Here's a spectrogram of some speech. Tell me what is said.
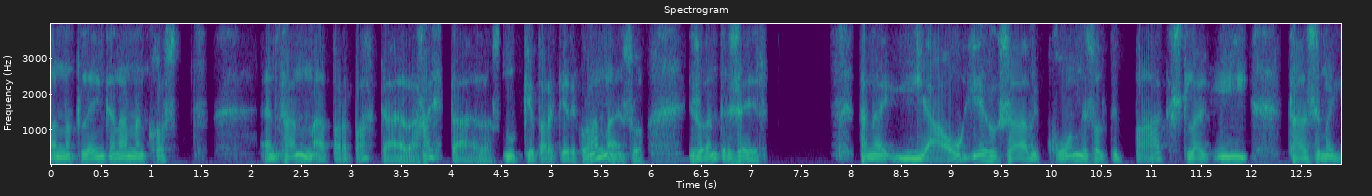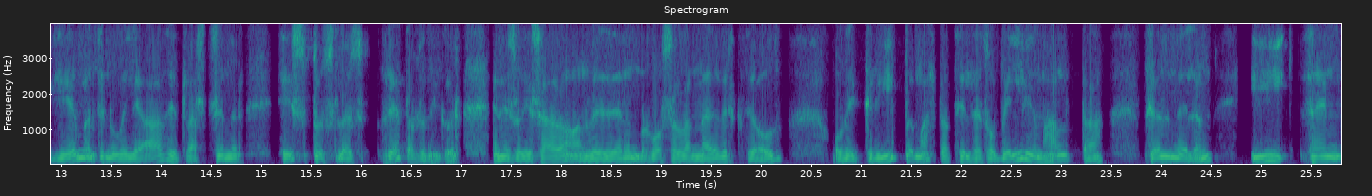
hann náttúrulega engan annan kost en þann að bara bakka eða hætta eða snúki bara að gera eitthvað annað eins og, eins og Andri segir þannig að já, ég hugsa að við komum svolítið bakslag í það sem að ég myndi nú vilja aðhyllast sem er hispuslaus fréttaflutningur. En eins og ég sagði á hann við erum rosalega meðvirk þjóð og við grípum alltaf til þess og viljum halda fjölmiðlum í þeim,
